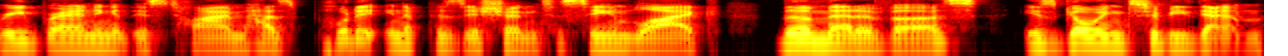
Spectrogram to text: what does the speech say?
rebranding at this time has put it in a position to seem like the metaverse is going to be them.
